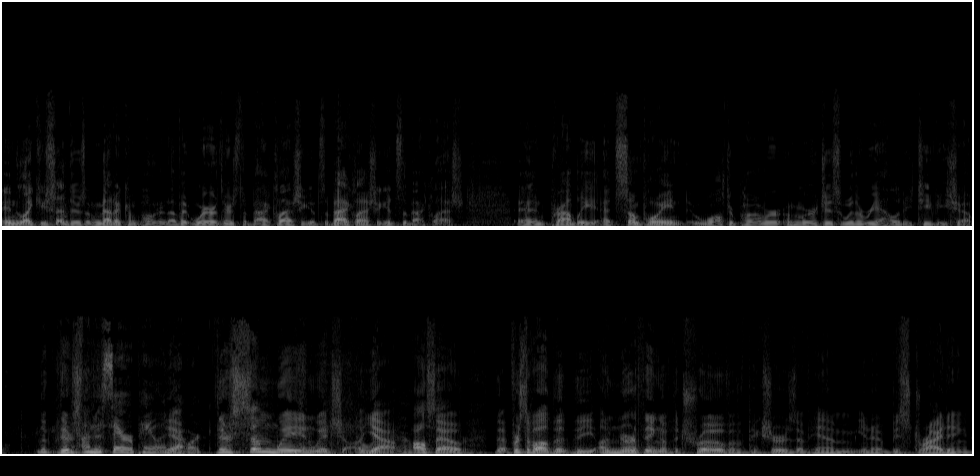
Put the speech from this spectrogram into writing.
and like you said, there's a meta component of it where there's the backlash against the backlash against the backlash, and probably at some point Walter Palmer emerges with a reality TV show. Look, there's on the Sarah Palin yeah, network. There's some way in which, uh, yeah. down. Also, the, first of all, the the unearthing of the trove of pictures of him, you know, bestriding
